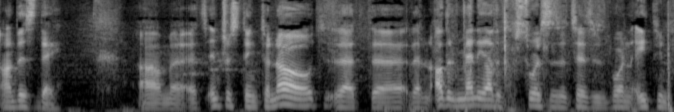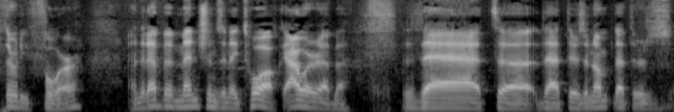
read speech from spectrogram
on this day. Um, uh, it's interesting to note that uh, that in other many other sources it says he was born in 1834, and the Rebbe mentions in a talk, our Rebbe, that uh, that there's a num- that there's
